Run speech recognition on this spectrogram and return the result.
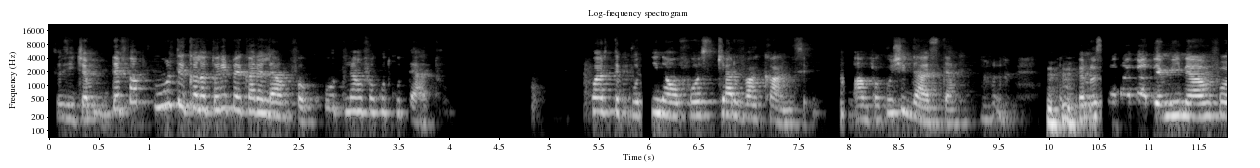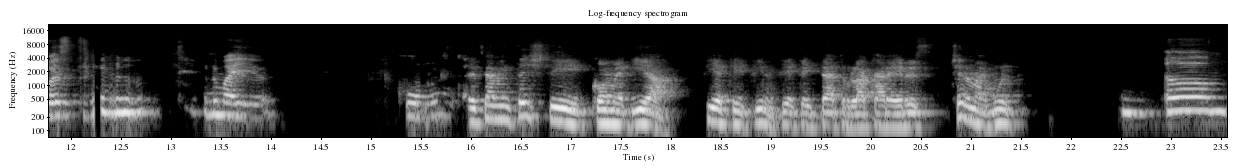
să zicem. De fapt, multe călătorii pe care le-am făcut, le-am făcut cu teatru. Foarte puține au fost chiar vacanțe. Am făcut și de astea. Că nu săraca de mine am fost numai cu muncă. Îți amintești comedia fie că e film, fie că e teatru, la care ai râs cel mai mult? Uh,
